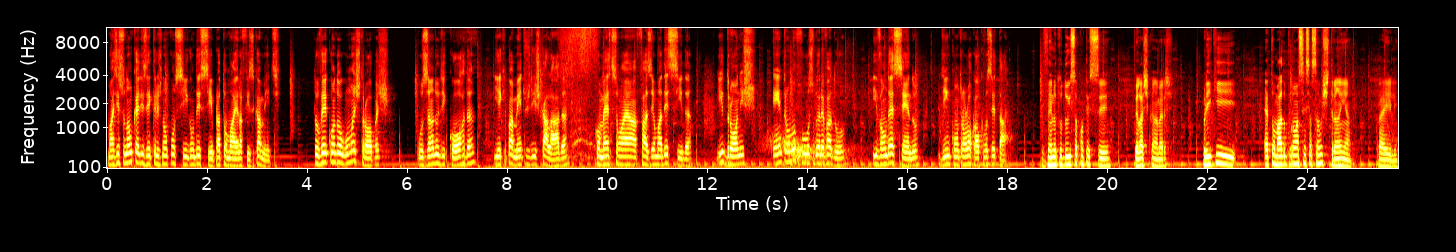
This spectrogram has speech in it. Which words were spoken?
Mas isso não quer dizer que eles não consigam descer para tomar ela fisicamente. Tu vê quando algumas tropas, usando de corda e equipamentos de escalada, começam a fazer uma descida e drones entram no fosso do elevador e vão descendo de encontro ao local que você tá. Vendo tudo isso acontecer pelas câmeras, Brick é tomado por uma sensação estranha para ele.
